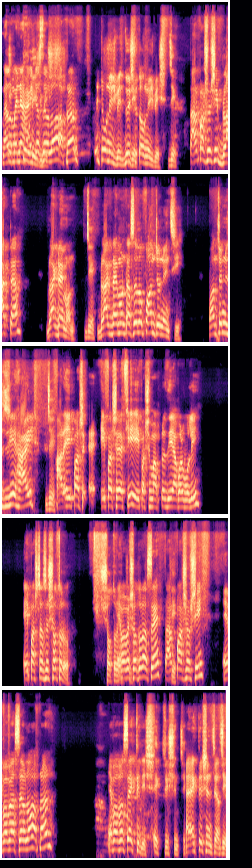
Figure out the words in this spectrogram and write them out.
মেলামাইনের হাইট 19 আছে হলো আপনার একটু উনিশ বিশ দুই সুতা উনিশ বিশ। জি। তার পাশাপাশি ব্ল্যাকটা ব্ল্যাক ডায়মন্ড জি। ব্ল্যাক ডায়মন্ড আছে হলো পঞ্চান্ন ইঞ্চি। পঞ্চান্ন ইঞ্চি হাইট জি। আর এই পাশে এই পাশে কি এই পাশে মাপটা দিয়ে আবার বলি। এই পাঁচটা আছে সতেরো। সতেরো এভাবে সতেরো আছে তার। পাশাপাশি এভাবে আছে হলো আপনার এভাবে আছে একত্রিশ। একত্রিশ ইঞ্চি। হ্যাঁ একত্রিশ ইঞ্চি আছে।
